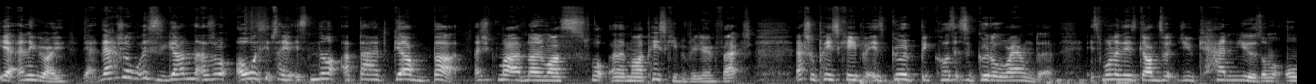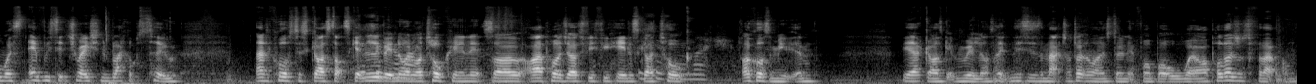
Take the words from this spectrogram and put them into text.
yeah, anyway, yeah, the actual this gun, as I always keep saying, it's not a bad gun, but as you might have known in my uh, my Peacekeeper video, in fact, the actual Peacekeeper is good because it's a good all-rounder. It's one of these guns that you can use on almost every situation in Black Ops 2. And of course, this guy starts getting a little bit annoying while talking in it, so I apologise if you hear this guy talk. Of course, I mute him. Yeah, guy's getting really on. This is the match. I don't know why I was doing it for, but well, I apologise for that one.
